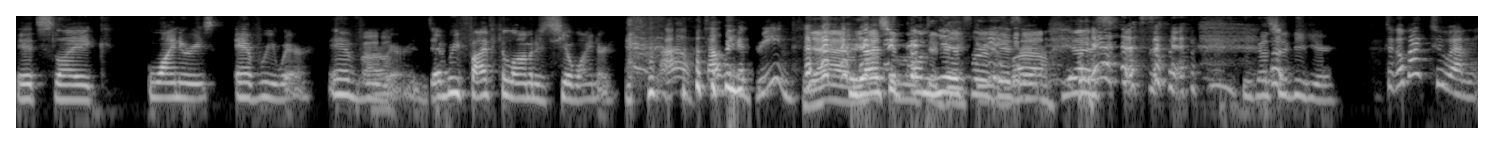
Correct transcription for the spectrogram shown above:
it's like wineries everywhere, everywhere. Every five kilometers, you see a winery. Wow, sounds like a dream. Yeah, you guys should come to here for a visit. Wow. Yes, yes. you guys should be here. to go back to um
